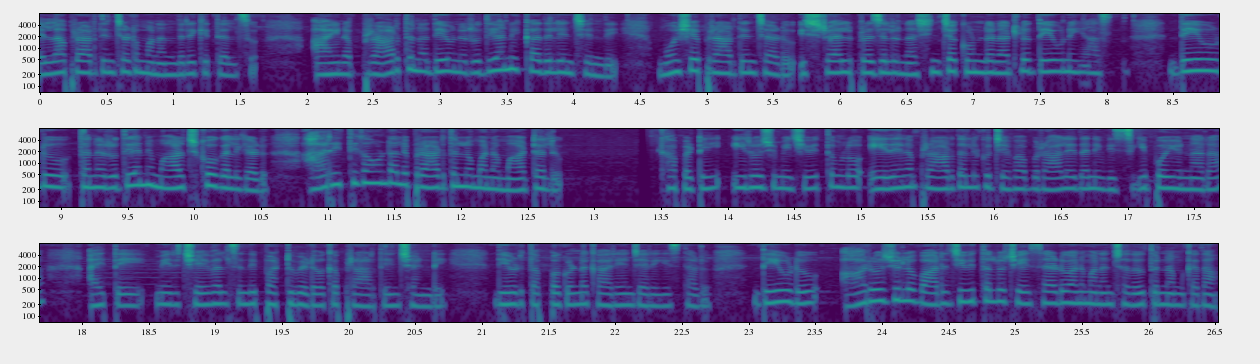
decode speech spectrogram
ఎలా ప్రార్థించాడో మనందరికీ తెలుసు. ఆయన ప్రార్థన దేవుని హృదయాన్ని కదిలించింది. మోషే ప్రార్థించాడు ఇస్రాయల్ ప్రజలు నశించకుండానట్లు దేవుని దేవుడు తన హృదయాన్ని మార్చుకోగలిగాడు. ఆ రీతిగా ఉండాలి ప్రార్థనలో మన మాటలు. కాబట్టి ఈరోజు మీ జీవితంలో ఏదైనా ప్రార్థనలకు జవాబు రాలేదని విసిగిపోయి ఉన్నారా? అయితే మీరు చేయవలసింది పట్టు విడవక ప్రార్థించండి. దేవుడు తప్పకుండా కార్యం జరిగిస్తాడు. దేవుడు ఆ రోజుల్లో వారి జీవితంలో చేశాడు అని మనం చదువుతున్నాం కదా.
